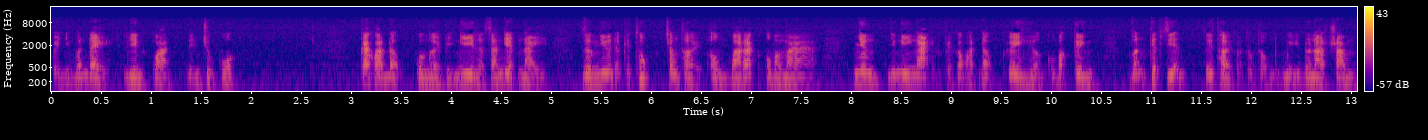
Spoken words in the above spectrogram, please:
về những vấn đề liên quan đến Trung Quốc. Các hoạt động của người bị nghi là gián điệp này dường như đã kết thúc trong thời ông Barack Obama, nhưng những nghi ngại về các hoạt động gây ảnh hưởng của Bắc Kinh vẫn tiếp diễn dưới thời của Tổng thống Mỹ Donald Trump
